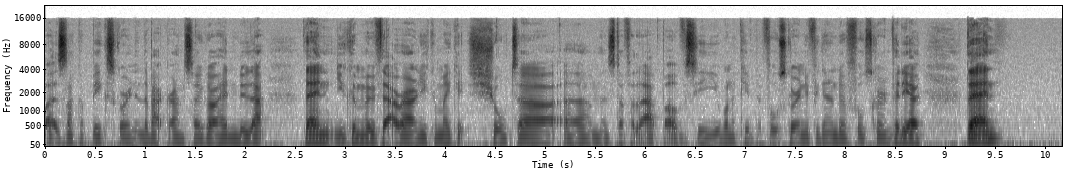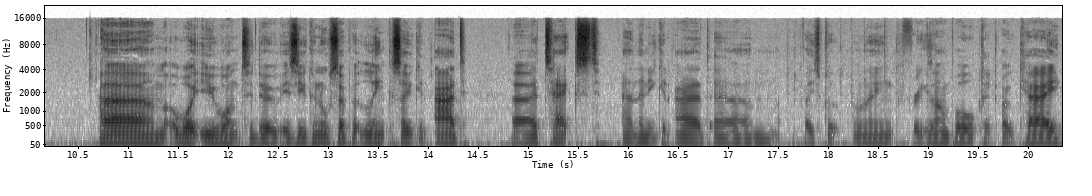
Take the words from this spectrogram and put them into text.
as like a big screen in the background. So go ahead and do that. Then you can move that around. You can make it shorter um, and stuff like that. But obviously, you want to keep it full screen if you're going to do a full screen video. Then, um, what you want to do is you can also put links. So you can add uh, text and then you can add um, Facebook link, for example. Click OK.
